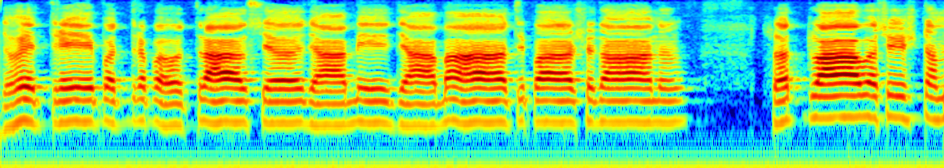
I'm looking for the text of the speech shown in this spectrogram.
दुहित्रे पत्रपौत्रास्य जामे जामातृपार्षदान् स्वत्वावशिष्टं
